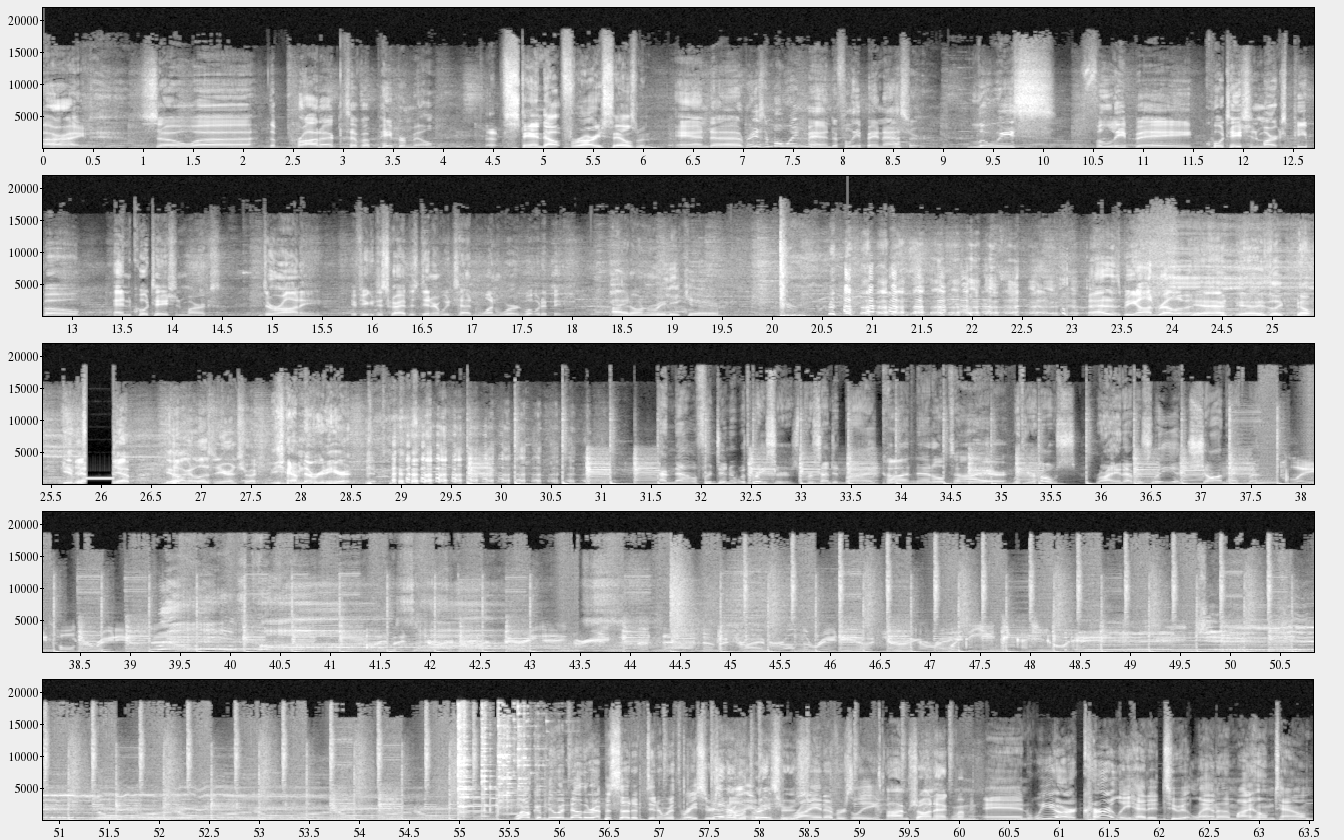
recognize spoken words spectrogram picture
All right. So uh, the product of a paper mill Standout Ferrari salesman. and a reasonable wingman to Felipe Nasr. Luis Felipe quotation marks Pipo end quotation marks Derani. If you could describe this dinner we just had in one word, what would it be? I don't really care. That is beyond relevant. Yeah, yeah. He's like, don't give Yep. a. Yep. Yep. Not gonna listen to your instructions. Yeah, I'm never gonna hear it. And now for Dinner with Racers, presented by Continental Tire. with your hosts Ryan Eversley and Sean Heckman. Placeholder radio sound. I'm a driver. Welcome to another episode of Dinner with Racers. Dinner I with Racers. Ryan Eversley, I'm Sean Heckman. and we are currently headed to Atlanta, my hometown,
